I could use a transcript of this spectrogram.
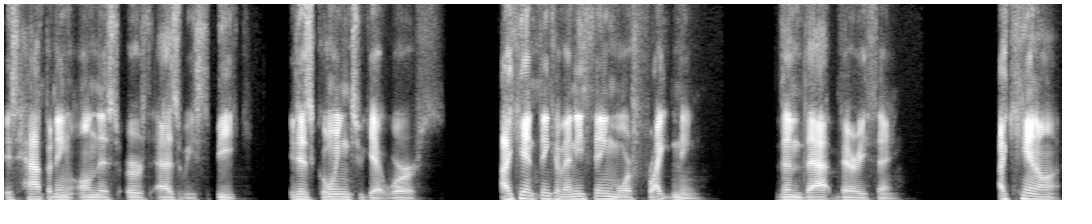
is happening on this earth as we speak. It is going to get worse. I can't think of anything more frightening than that very thing. I cannot.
